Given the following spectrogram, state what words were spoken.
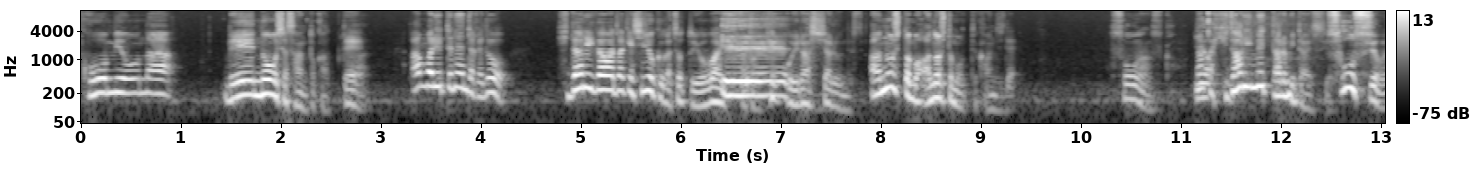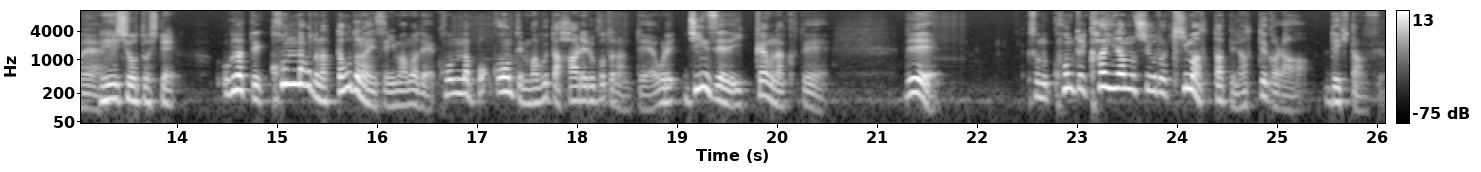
巧妙な霊能者さんとかって、はい。あんまり言ってないんだけど左側だけ視力がちょっと弱い方えー。結構いらっしゃるんです、あの人もあの人もって感じで。そうなんですか。なんか左目ってあるみたいですよ。そうっすよね。霊障として。僕だってこんなことなったことないんですよ今まで。こんなボコンってまぶた腫れることなんて俺人生で一回もなくて。でその本当に階段の仕事が決まったってなってからできたんですよ。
